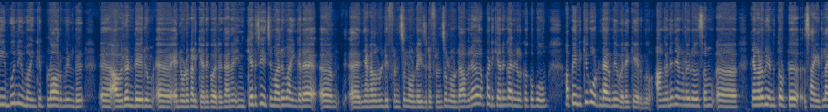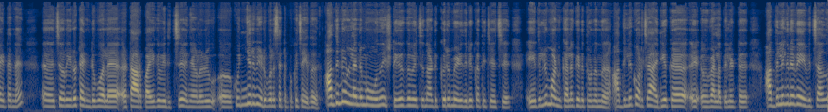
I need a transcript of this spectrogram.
നിബു നിമ എനിക്ക് ഇപ്പോഴും ഓർമ്മയുണ്ട് അവരുണ്ടേരും രണ്ടുപേരും എന്നോട് കളിക്കാനൊക്കെ വരും. കാരണം എനിക്കൊരു ചേച്ചിമാർ ഭയങ്കര ഞങ്ങൾ നമ്മൾ ഡിഫറൻസ് ഉള്ളതുകൊണ്ട് ഏജ് ഡിഫറൻസ് ഉള്ളതുകൊണ്ട് അവരെ പഠിക്കാനും കാര്യങ്ങൾക്കൊക്കെ പോകും. അപ്പോൾ എനിക്ക് കൂട്ടുണ്ടായിരുന്നു ഇവരൊക്കെ ആയിരുന്നു. അങ്ങനെ ഞങ്ങൾ ഒരു ദിവസം ഞങ്ങളുടെ വീടിന് തൊട്ട് സൈഡിലായിട്ട് തന്നെ ചെറിയൊരു ടെന്റ് പോലെ ടാർപ്പായൊക്കെ വിരിച്ച് ഞങ്ങളൊരു കുഞ്ഞൊരു വീട് പോലെ സെറ്റപ്പ് ഒക്കെ ചെയ്ത്. അതിനുള്ളിൽ മൂന്ന് ഇഷ്ടികൊക്കെ വെച്ച് നടുക്കൊരു മെഴുതിരി കത്തിച്ച് വെച്ച് ഏതെങ്കിലും മൺകലൊക്കെ എടുത്തുകൊണ്ടെന്ന് അതിൽ കുറച്ച് അരിയൊക്കെ വെള്ളത്തിലിട്ട് അതിലിങ്ങനെ വേവിച്ച് അത്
